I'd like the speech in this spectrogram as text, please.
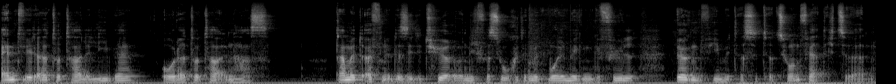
Entweder totale Liebe oder totalen Hass. Damit öffnete sie die Türe und ich versuchte mit mulmigem Gefühl irgendwie mit der Situation fertig zu werden.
